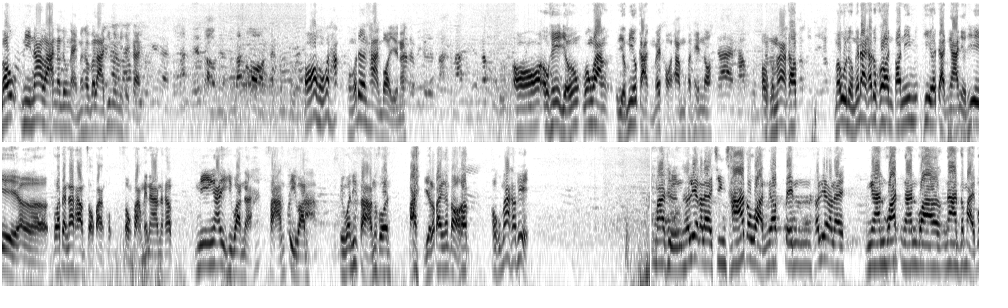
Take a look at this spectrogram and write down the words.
แล้วมีหน้าร้านอะไรตรงไหนไหมครับเวลาที่ไม่มีเทศกาลตรงนี้แหละร้านเทสเก่าเนี่ยร้านอ่อนขายของสวยอ๋อผมก็ทักผมก็เดินผ่านบ่อยอยู่นะถ้าเราไปเดินผ่านร้านนี้ครับผมอ๋อโอเคเดี๋ยวว่างๆเดี๋ยวมีโอกาสผมไปขอทำคอนเทนต์เนาะได้ครับผมขอบคุณมากครับยินดีครับ มาอุดหนุนก็ได้ครับทุกคนตอนนี้พี่เขาจัดงานอยู่ที่เอ่อวัฒนธรรมสองฝั่งสองฝั่งแม่น้ำนะครับ มีงานอีกกี่วันอะสามสี่วันถึงวันที่สามทุกคนไปเดี๋ยวเราไปกันต่อครับขอบคุณมากครับพี่มาถึงเขาเรียกอะไรชิงช้าสวรรค์ครับเป็นเขาเรียกอะไร งานวัดงานวางานสมัยโบ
